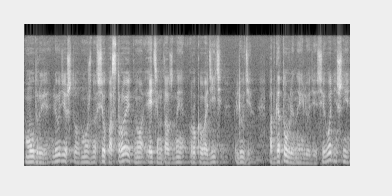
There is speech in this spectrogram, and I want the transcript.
мудрые люди, что можно все построить, но этим должны руководить люди, подготовленные люди. Сегодняшний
